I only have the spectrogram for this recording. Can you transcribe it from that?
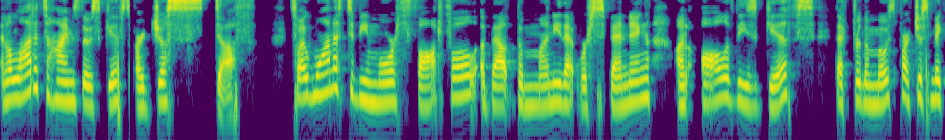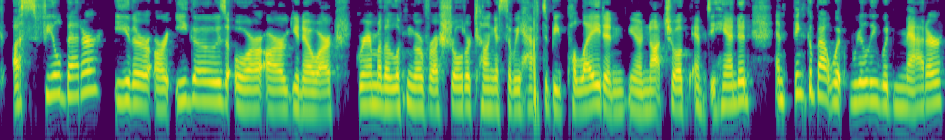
And a lot of times those gifts are just stuff So I want us to be more thoughtful about the money that we're spending on all of these gifts that for the most part just make us feel better, either our egos or our, you know, our grandmother looking over our shoulder telling us that we have to be polite and, you know, not show up empty handed and think about what really would matter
